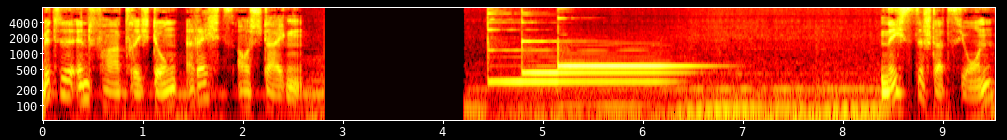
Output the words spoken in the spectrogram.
Bitte in Fahrtrichtung rechts aussteigen. Nächste Station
